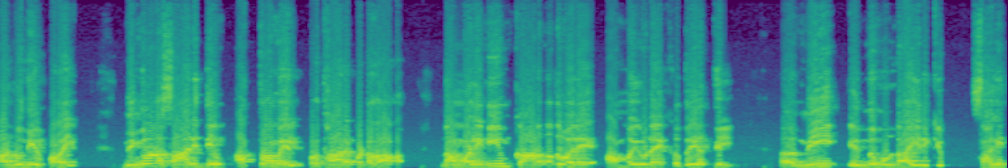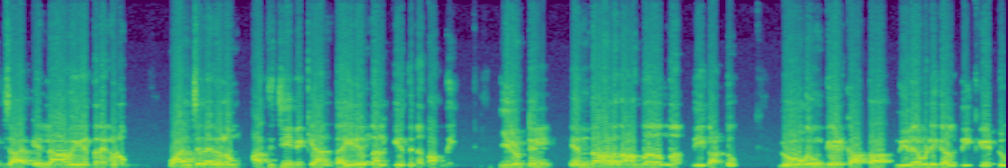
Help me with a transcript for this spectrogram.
കണ്ണുനീർ പറയും. നിങ്ങളുടെ സാന്നിധ്യം അത്രമേൽ പ്രധാനപ്പെട്ടതാണ്. നമ്മൾ ഇനിയും കാണുന്നത് വരെ അമ്മയുടെ ഹൃദയത്തിൽ നീ എന്നും ഉണ്ടായിരിക്കും. സഹിച്ച എല്ലാ വേദനകളും വഞ്ചനകളും അതിജീവിക്കാൻ ധൈര്യം നൽകിയതിന് നന്ദി. ഇരുട്ടിൽ എന്താണ് നടന്നതെന്ന് നീ കണ്ടു. ലോകം കേൾക്കാത്ത നിലവിളികൾ നീ കേട്ടു.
